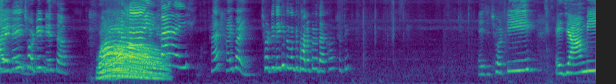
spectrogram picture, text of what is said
আর এটাই ছোটি ড্রেস আপ হ্যাঁ হাই বাই ছোটি দেখি তোমাকে ভালো করে দেখাও ছোটি। এই যে ছোটি, এই যে আমি,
